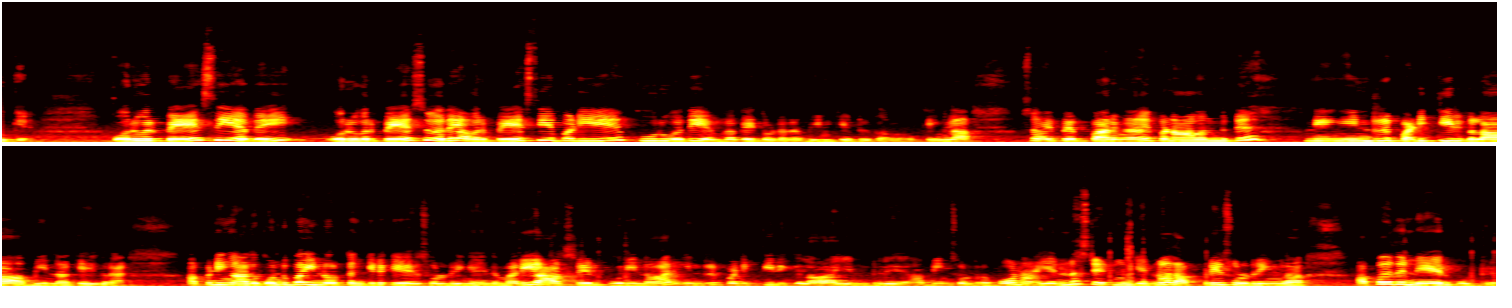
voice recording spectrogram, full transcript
ஓகே ஒருவர் பேசியதை ஒருவர் பேசுவதை அவர் பேசியபடியே கூறுவது எவ்வகை தொடர் அப்படின்னு கேட்டிருக்காங்க. ஓகேங்களா? ஸோ இப்போ பாருங்க. இப்போ நான் வந்துட்டு நீங்கள் இன்று படித்தீர்களா அப்படின்னு நான் கேட்குறேன். அப்போ நீங்கள் அதை கொண்டு போய் இன்னொருத்தங்கிட்ட கே சொல்கிறீங்க இந்த மாதிரி ஆசிரியர் கூறினார் இன்று படித்தீர்களா என்று அப்படின்னு சொல்கிறப்போ நான் என்ன ஸ்டேட்மெண்ட் கேட்டனோ அதை அப்படியே சொல்கிறீங்களா அப்போ அது நேர்கூற்று.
